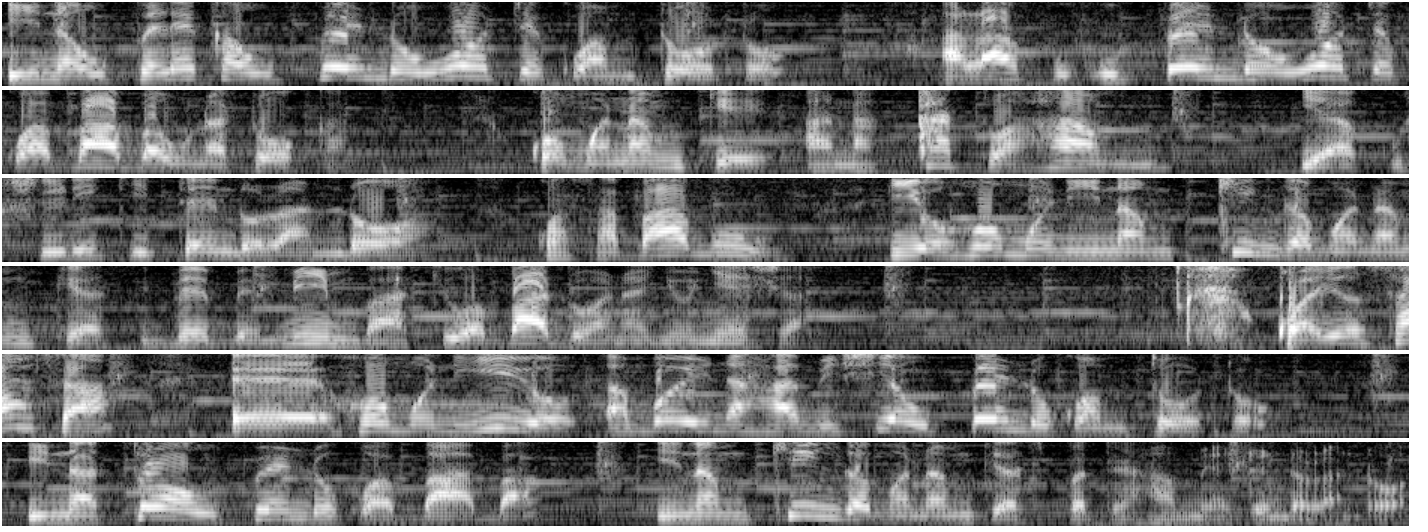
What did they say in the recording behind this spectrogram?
inaupeleka upendo wote kwa mtoto, alafu upendo wote kwa baba unatoka kwa mwanamke. Anakatwa hamu ya kushiriki tendo la ndoa, kwa sababu hiyo homoni inamkinga mwanamke asibebe mimba akiwa bado ananyonyesha. Kwa hiyo sasa eh, homoni hiyo ambayo inahamishia upendo kwa mtoto inatoa upendo kwa baba, inamkinga mwanamke asipate hamu ya tendo la ndoa.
